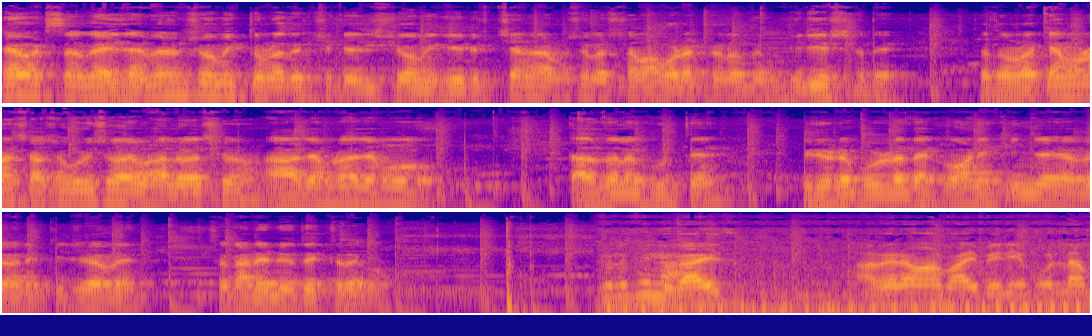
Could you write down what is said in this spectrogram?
হ্যাঁ হোয়াটসঅ্যাপ গাইজ আমি সৌমিক তোমরা দেখছ কেজি সৌমিক ইউটিউব চ্যানেল আমরা চলে আসলাম আবার একটা নতুন ভিডিওর সাথে। তো তোমরা কেমন আছো? আশা করি সবাই ভালো আছো। আজ আমরা যাব তালতলা ঘুরতে। ভিডিওটা পুরোটা দেখো অনেক এনজয় হবে অনেক কিছু হবে। তো কন্টিনিউ দেখতে দেখো গাইজ আমি আমার ভাই বেরিয়ে পড়লাম।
